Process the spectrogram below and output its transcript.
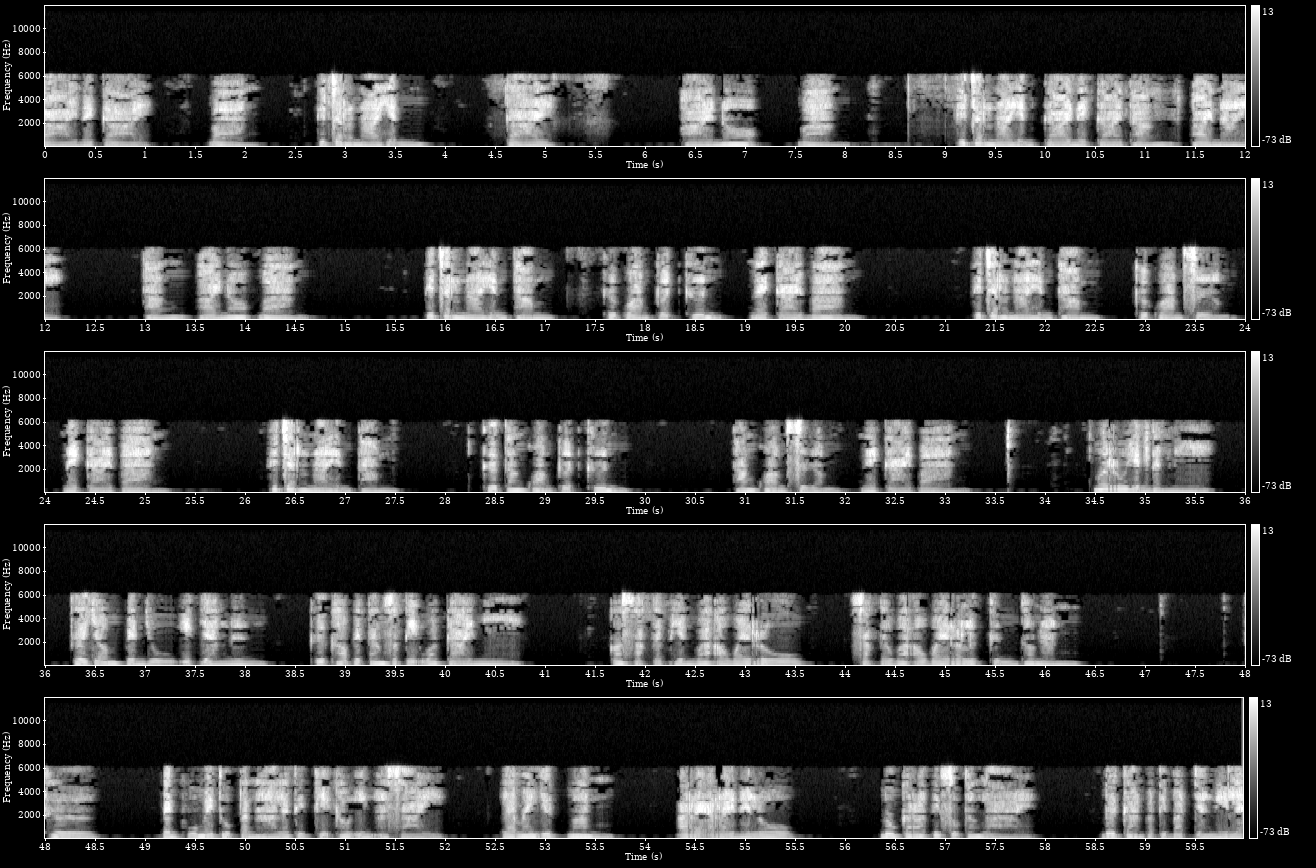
กายในกาย บ้าง พิจารณาเห็น กาย ภายนอกบ้าง พิจารณาเห็นกายในกายทั้งภายใน ทั้งภายนอกบ้าง พิจารณาเห็นธรรม คือความเกิดขึ้นในกายบ้าง พิจารณาเห็นธรรม คือความเสื่อมในกายบ้าง พิจารณาเห็นธรรม คือทั้งความเกิดขึ้น ทั้งความเสื่อมในกายบ้าง เมื่อรู้เห็นดังนี้ เธอย่อมเป็นอยู่อีกอย่างหนึ่ง คือเข้าไปตั้งสติว่ากายมี ก็สักแต่เพียงว่าเอาไว้รู้ สักแต่ว่าเอาไว้ระลึกถึงเท่านั้น เธอเป็นผู้ไม่ถูกตัณหาและทิฏฐิเข้าอิงอาศัย และไม่ยึดมั่น อะไรอะไรในโลก ดูกราภิกษุทั้งหลาย ด้วยการปฏิบัติอย่างนี้แล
